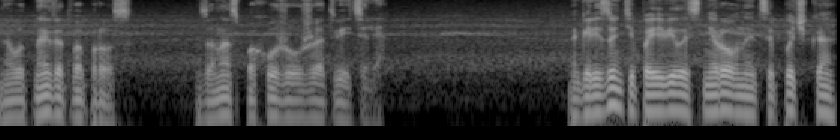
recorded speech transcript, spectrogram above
Но вот на этот вопрос за нас, похоже, уже ответили. На горизонте появилась неровная цепочка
